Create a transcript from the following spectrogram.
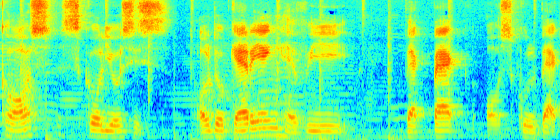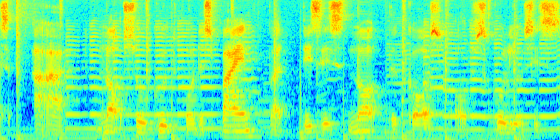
cause scoliosis. Although carrying heavy backpack or school bags are not so good for the spine, but this is not the cause of scoliosis.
